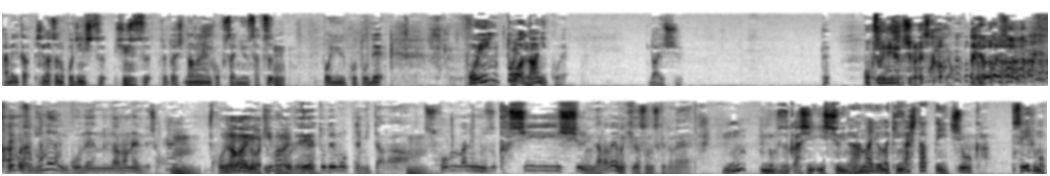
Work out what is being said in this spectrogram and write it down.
アメリカ4月の個人支出、支出、それと7年国債入札、ということで、ポイントは何？これ来週。国際ニーズじゃないですか。やっぱりそう。でも2年5年7年でしょ、これ長いのがちょっと今のレートでもってみたら、そんなに難しい一種にならないような気がするんですけどねん。難しい一種にならないような気がしたって一応か、政府も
